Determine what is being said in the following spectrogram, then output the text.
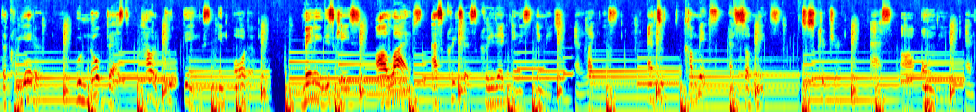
the Creator, will know best how to put things in order. Mainly in this case, our lives as creatures created in His image and likeness, and to commit and submit to Scripture as our only and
